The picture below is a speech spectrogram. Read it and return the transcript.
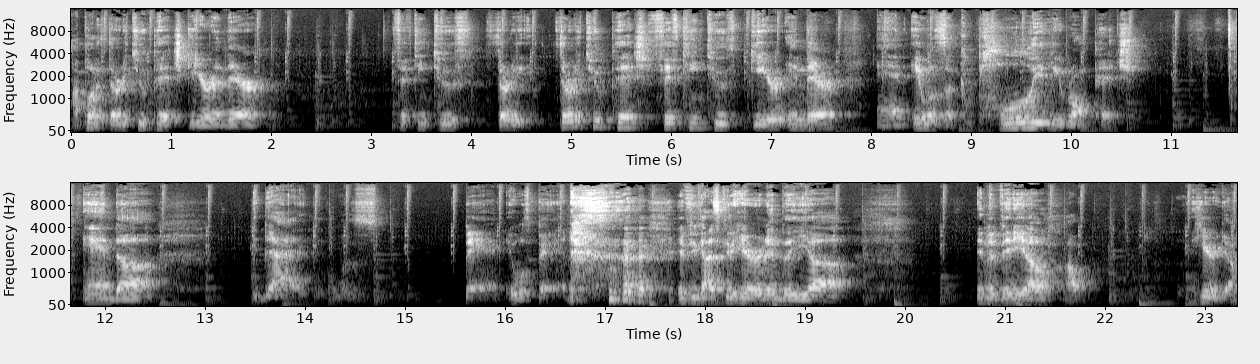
I put a 32 pitch gear in there, 15 tooth, 30, 32 pitch, 15 tooth gear in there, and it was a completely wrong pitch. And uh, that was bad. It was bad. if you guys could hear it in the uh, in the video, I'll, here we go.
